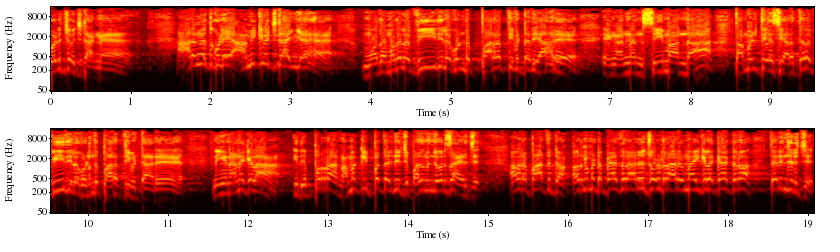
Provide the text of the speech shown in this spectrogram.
ஒழிச்சு வச்சுட்டாங்க. அரங்கத்துக்குள்ளே அமுக்கி வச்சுட்டாங்க. முத முதல்ல வீதியில கொண்டு பரத்தி விட்டது யாரு? எங்க அண்ணன் சீமான் தான் தமிழ் தேசிய அரசியல வீதியில கொண்டு வந்து பரத்தி விட்டாரு. நீங்க நினைக்கலாம் இது எப்படா நமக்கு இப்ப தெரிஞ்சிருச்சு பதினஞ்சு வருஷம் ஆயிடுச்சு அவரை பார்த்துட்டோம். அவர் நம்மகிட்ட பேசுறாரு சொல்றாரு மைக்கில கேட்கிறோம் தெரிஞ்சிருச்சு.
